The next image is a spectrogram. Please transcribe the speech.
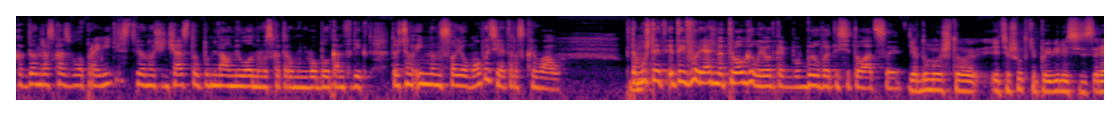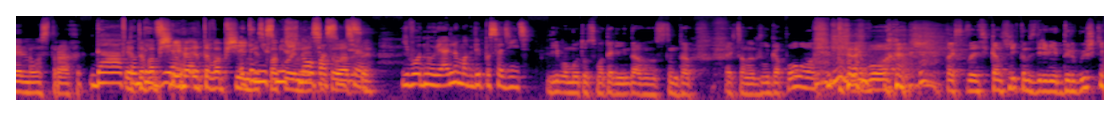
когда он рассказывал о правительстве, он очень часто упоминал Милонова, с которым у него был конфликт. То есть он именно на своем опыте это раскрывал. Потому что это, это его реально трогало, и он как бы был в этой ситуации. Я думаю, что эти шутки появились из реального страха. Да, в том-то это вообще, дело. Это вообще это не смешно, ситуация. по сути. Его, ну, реально могли посадить. Либо мы тут смотрели недавно стендап Александра Долгополова, его, так сказать, конфликтом с деревней Дырбышки.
